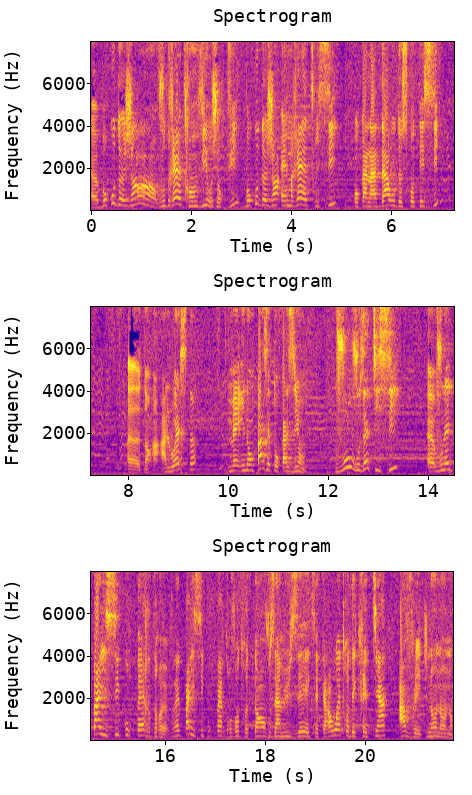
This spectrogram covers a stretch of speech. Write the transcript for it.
Euh, beaucoup de gens voudraient être en vie aujourd'hui. Beaucoup de gens aimeraient être ici, au Canada ou de ce côté-ci, euh, dans- à, l'ouest, mais ils n'ont pas cette occasion. Vous, vous êtes ici. euh, vous n'êtes pas ici pour perdre. Vous n'êtes pas ici pour perdre votre temps, vous amuser, etc. Ou être des chrétiens average. Non, non, non.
